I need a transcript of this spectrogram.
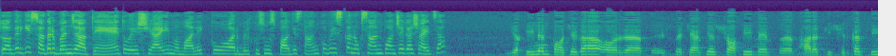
तो अगर ये सदर बन जाते हैं तो एशियाई ममालिक को और बिलखसूस पाकिस्तान को भी इसका नुकसान पहुंचेगा शायद साहब? यकीनन पहुंचेगा और इसमें चैंपियंस ट्रॉफी में भारत की शिरकत भी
